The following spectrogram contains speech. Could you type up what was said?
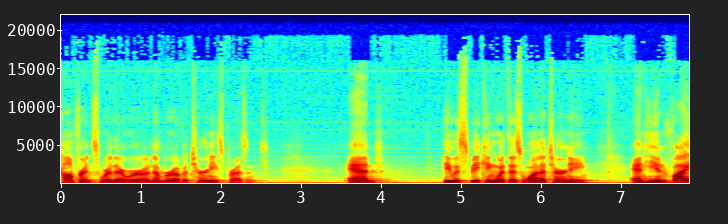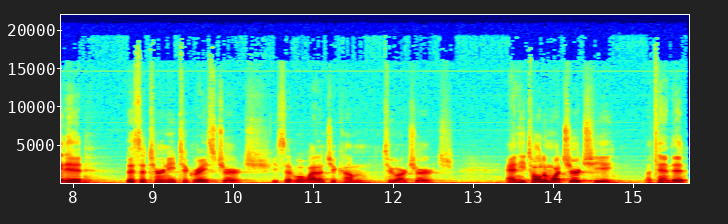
conference where there were a number of attorneys present. And he was speaking with this one attorney, and he invited this attorney to Grace Church. He said, Well, why don't you come to our church? And he told him what church he attended.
